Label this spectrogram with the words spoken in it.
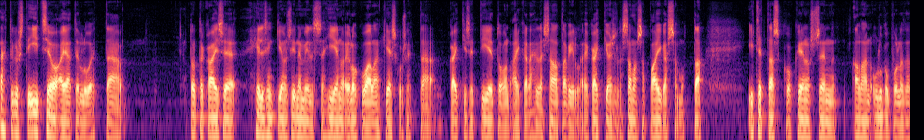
lähtökohtaisesti itse olen ajatellut, että totta kai se Helsinki on siinä mielessä hieno elokuvalan keskus, että kaikki se tieto on aika lähellä saatavilla ja kaikki on siellä samassa paikassa, mutta itse taas kokenut sen alan ulkopuolelta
